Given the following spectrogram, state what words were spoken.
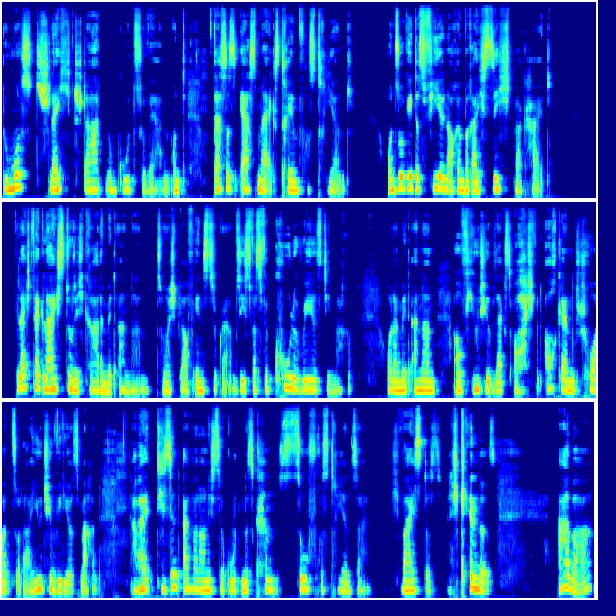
Du musst schlecht starten, um gut zu werden. Und das ist erstmal extrem frustrierend. Und so geht es vielen auch im Bereich Sichtbarkeit. Vielleicht vergleichst du dich gerade mit anderen, zum Beispiel auf Instagram, siehst, was für coole Reels die machen. Oder mit anderen auf YouTube sagst, oh, ich würde auch gerne Shorts oder YouTube-Videos machen. Aber die sind einfach noch nicht so gut und das kann so frustrierend sein. Ich weiß das, ich kenne das. Aber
